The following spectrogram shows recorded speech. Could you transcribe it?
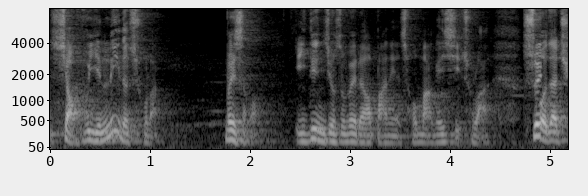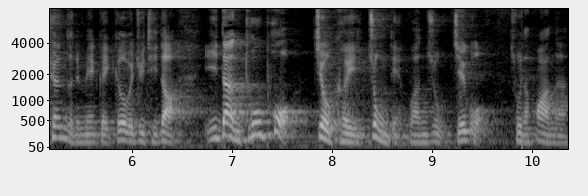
小幅盈利的出来？为什么？一定就是为了要把你的筹码给洗出来。所以我在圈子里面给各位去提到，一旦突破就可以重点关注。结果出的话呢，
